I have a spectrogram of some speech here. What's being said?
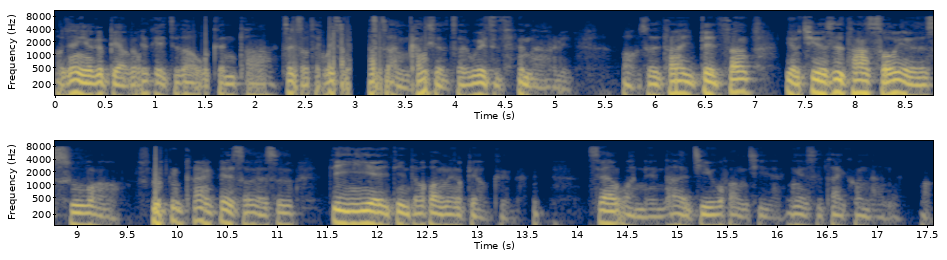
好像有一个表格就可以知道我跟他这个时候在位置，他是很康写的这个位置在哪里 哦。所以他一辈子，有趣的是他所有的书哦，他一辈子所有的书第一页一定都放那个表格。虽然晚年他也几乎放弃了，因为是太困难了啊。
